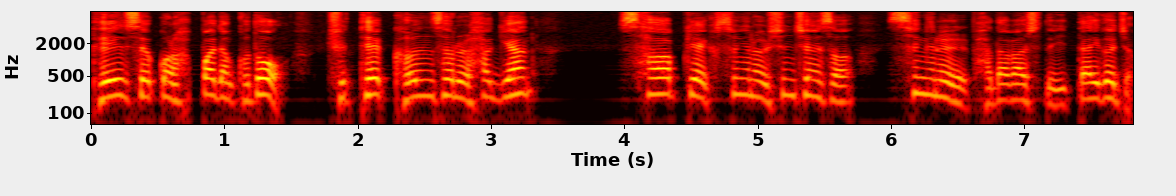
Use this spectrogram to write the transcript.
대지세권 확보하지 않고도 주택 건설을 하기 위한 사업계획 승인을 신청해서 승인을 받아갈 수도 있다 이거죠.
